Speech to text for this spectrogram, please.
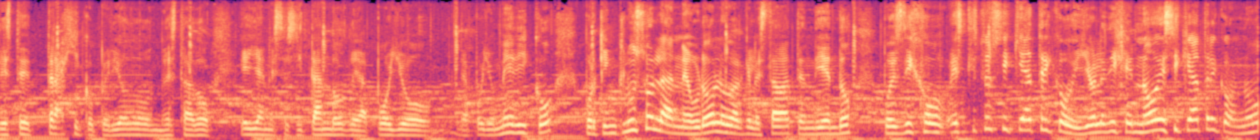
de este trágico periodo donde ha estado ella necesitando de apoyo, de apoyo médico, porque incluso la neuróloga que le estaba atendiendo, pues dijo, es que esto es psiquiátrico. Y yo le dije, no es psiquiátrico, no,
